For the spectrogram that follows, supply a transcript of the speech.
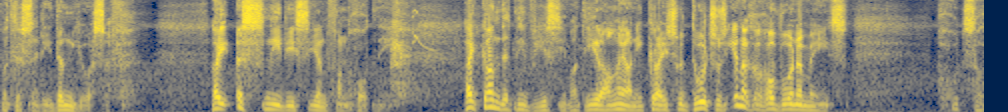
wat is nou die ding, Josef? Hy is nie die seun van God nie. Hy kan dit nie wees nie, want hier hang hy aan die kruis so dood soos enige gewone mens. God sal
